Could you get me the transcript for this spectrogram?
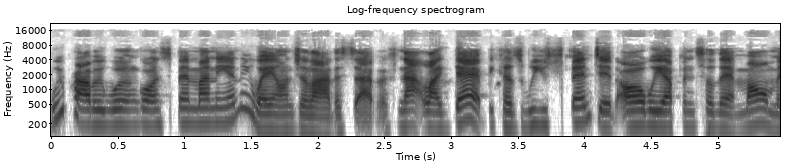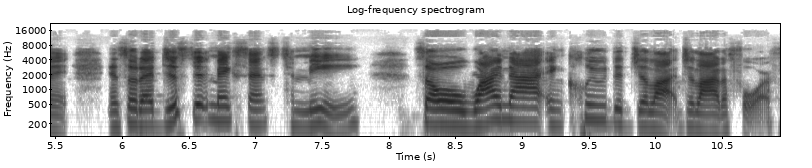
we probably weren't going to spend money anyway on July the 7th. Not like that because we spent it all the way up until that moment. And so that just didn't make sense to me. So why not include the July July the 4th?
